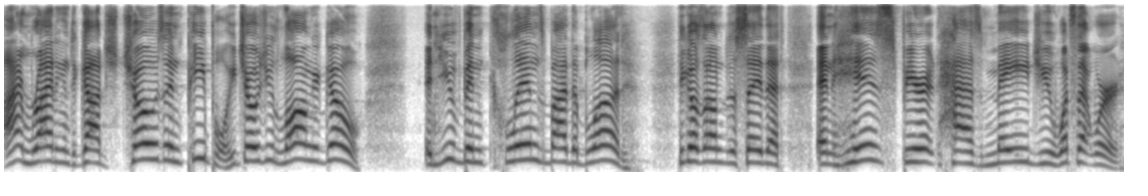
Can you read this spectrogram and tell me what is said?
I'm writing to God's chosen people. He chose you long ago and you've been cleansed by the blood. He goes on to say that, and his spirit has made you. What's that word?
